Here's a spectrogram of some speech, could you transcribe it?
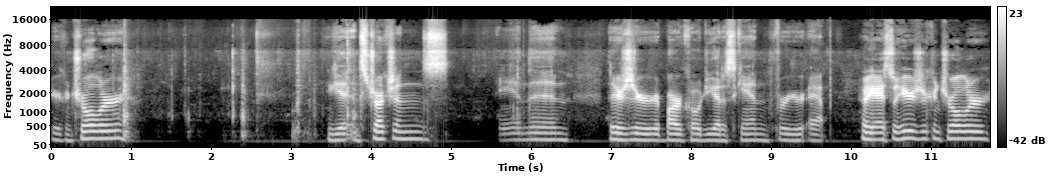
Your controller. You get instructions. And then there's your barcode you got to scan for your app. Guys, so here's your controller.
